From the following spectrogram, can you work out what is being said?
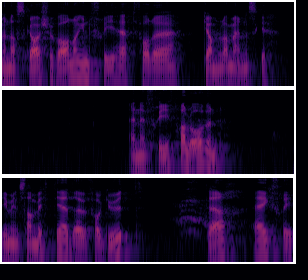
Men det skal ikke være noen frihet for det gamle mennesket. En er fri fra loven. I min samvittighet overfor Gud, der er jeg fri.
